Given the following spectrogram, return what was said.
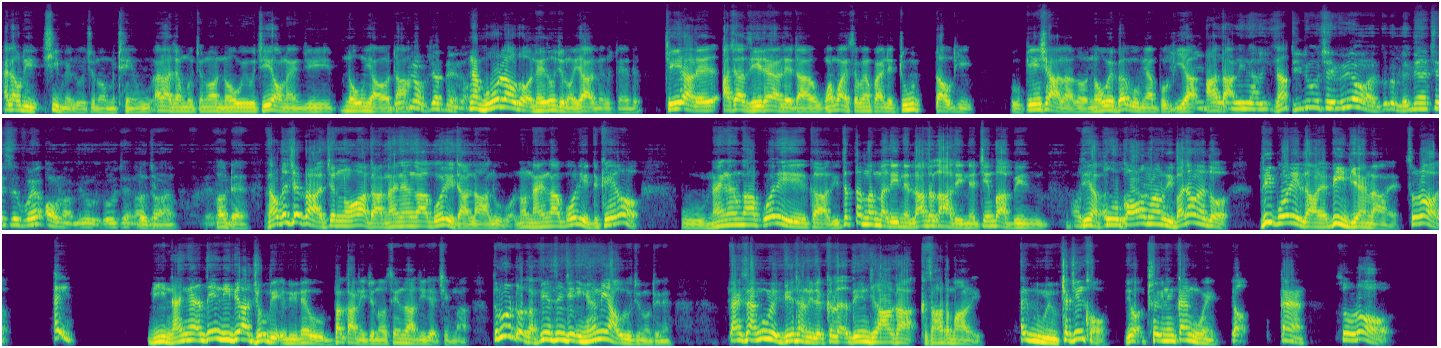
အဲ့လောက်ထိရှိမယ်လို့ကျွန်တော်မထင်ဘူးအဲ့ဒါကြောင့်မို့ကျွန်တော် Norway ကိုကြေးအောင်နိုင်ကြီးနှုံးရအောင်ဒါတော့ပြတ်တယ်တော့ငါဘိုးလောက်တော့အနည်းဆုံးကျွန်တော်ရရမယ်လို့ထင်တယ်ကြေးရလဲအာရှဈေးတိုင်းကလည်းဒါ1.75နဲ့2တောက်ထိ ဟိုပြင်းရှာလာတော့ Norway ဘက်ကူများဘူကီကအားတာနေတာနော်ဒီလိုအချိန်မျိုးရောက်လာသူတို့မြန်မြန်ချစ်စစ်ပွဲအောင်လာမျိုးလိုချင်တာလို့ကျွန်တော်ဟုတ်တယ်နောက်တစ်ချက်ကကျွန်တော်ကဒါနိုင်ငံကာပွဲတွေဒါလာလို့ပေါ့နော်နိုင်ငံကာပွဲတွေတကယ်တော့ဟိုနိုင်ငံကာပွဲတွေကလေတသက်မတ်မတ်လေးနဲ့လာတလာလေးနဲ့ကျင်းပပြီးဒီကပိုကောင်းမှမသိဘာကြောင့်လဲဆိုတော့လိပွဲတွေလာတယ်ပြီးပြန်လာတယ်ဆိုတော့အဲ့ဒီနိုင်ငံအသင်းဒီပြချုပ်တွေအနေနဲ့ဟိုဘက်ကနေကျွန်တော်စဉ်းစားကြည့်တဲ့အချိန်မှာသူတို့အတွက်ကပြင်ဆင်ခြင်းအရင်မရဘူးလို့ကျွန်တော်ထင်တယ်တိုင်ဆိုင်မှုတွေပြင်းထန်နေတဲ့ကလပ်အသင်းကြားကကစားသမားတွေ အဲ့လူတွေကိုချက်ချင်းခေါ်ရော့ training ကန့်ဝင်ရော့ကန်ဆိုတော့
